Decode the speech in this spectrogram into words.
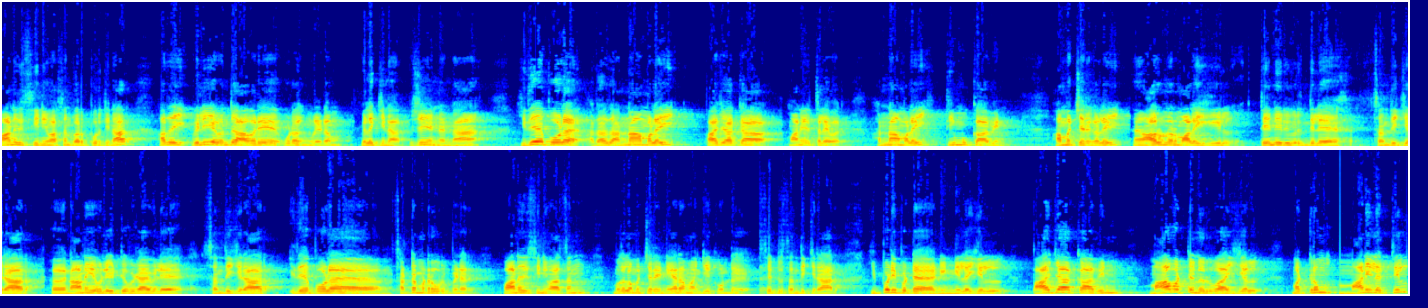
வானதி சீனிவாசன் வற்புறுத்தினார். அதை வெளியே வந்து அவரே ஊடகங்களிடம் விளக்கினார். விஷயம் என்னென்னா இதே போல் அதாவது அண்ணாமலை பாஜக மாநில தலைவர் அண்ணாமலை திமுகவின் அமைச்சர்களை ஆளுநர் மாளிகையில் தேநீர் விருந்திலே சந்திக்கிறார் நாணய வெளியீட்டு விழாவிலே சந்திக்கிறார். இதே போல சட்டமன்ற உறுப்பினர் வானதி சீனிவாசன் முதலமைச்சரை நேரம் வாங்கி கொண்டு சென்று சந்திக்கிறார். இப்படிப்பட்ட நிலையில் பாஜகவின் மாவட்ட நிர்வாகிகள் மற்றும் மாநிலத்தில்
